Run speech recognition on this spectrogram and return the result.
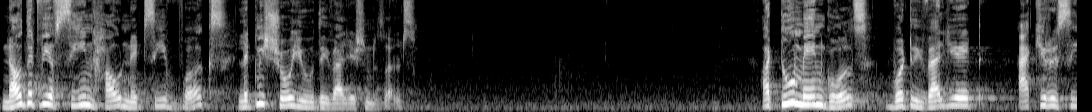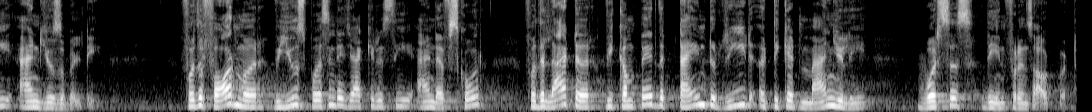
Now that we have seen how Netsieve works, let me show you the evaluation results. Our two main goals were to evaluate accuracy and usability. For the former, we use percentage accuracy and F-score. For the latter, we compare the time to read a ticket manually versus the inference output.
